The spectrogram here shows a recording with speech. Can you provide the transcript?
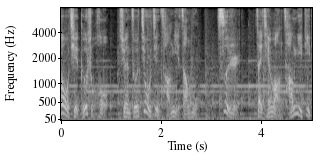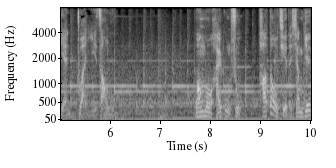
盗窃得手后选择就近藏匿赃物，次日再前往藏匿地点转移赃物。王某还供述，他盗窃的香烟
